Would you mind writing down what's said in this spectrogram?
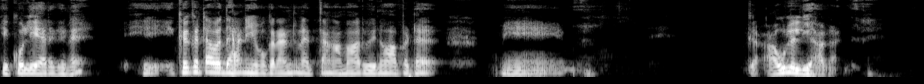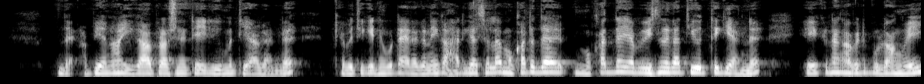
ඒ කොලිය අරගෙන එකකට අවධානය යොමු කරන්න නැත්නම් අමාරු වෙනවා අපට මේ අවුල ලියා ගන්න. දැන් අපි යනවා ඊගා ප්‍රශ්නෙට එළියුම තියාගන්න. කැපති කෙනෙකුට අරගෙන ඒක හරි ගැසලා මොකටද මොකද්දයි අපි විසඳගatiya යුත්තේ කියන්නේ. ඒක නම් අපිට පුළුවන් වෙයි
